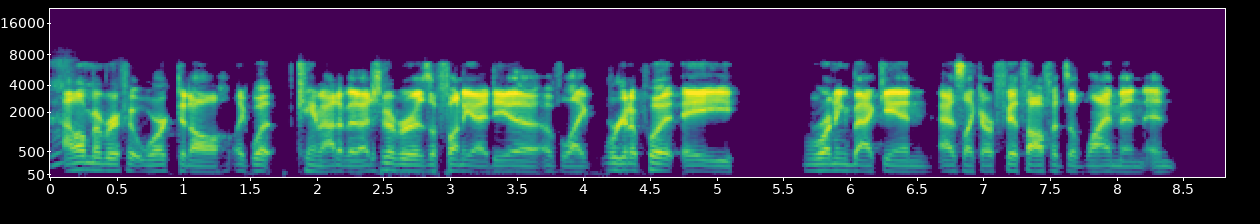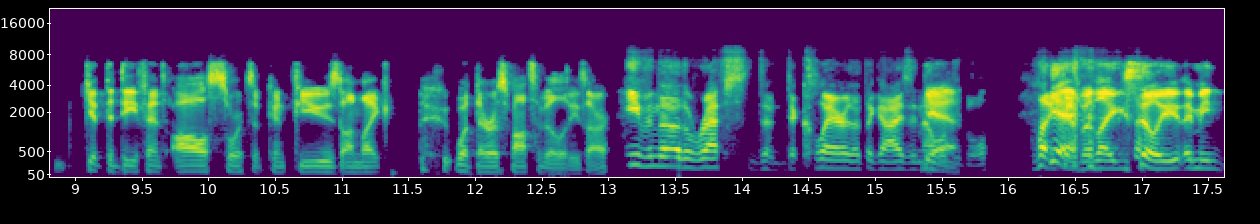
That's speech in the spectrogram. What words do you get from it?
don't remember if it worked at all, like what came out of it. I just remember it was a funny idea of like we're gonna put a running back in as like our fifth offensive lineman and get the defense all sorts of confused on like what their responsibilities are. Even though the refs de- declare that the guy's ineligible. Yeah. Like, yeah, but like still, you, I mean,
